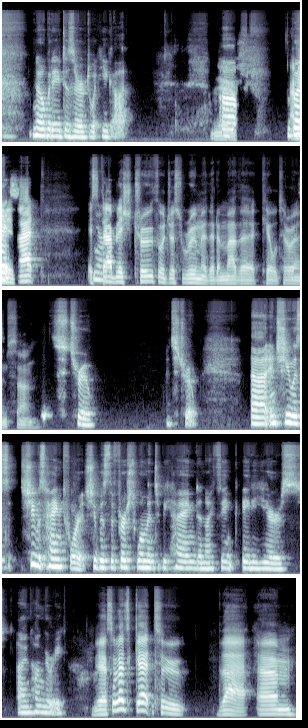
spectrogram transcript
Nobody deserved what he got. Yeah. Um, I mean, is that established truth or just rumor that a mother killed her own son? It's true. It's true. Uh, and she was she was hanged for it. She was the first woman to be hanged in I think 80 years in Hungary. Yeah, so let's get to that. Um,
